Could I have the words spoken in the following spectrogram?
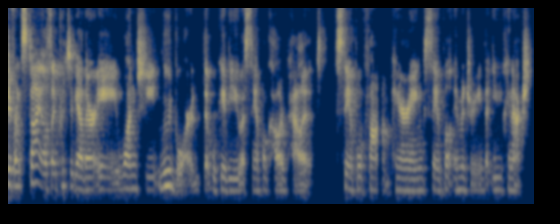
different styles, I put together a one sheet mood board that will give you a sample color palette, sample font pairing, sample imagery that you can actually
